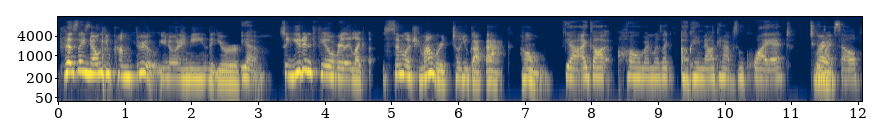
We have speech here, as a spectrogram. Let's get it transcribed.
because they know you come through. You know what I mean? That you're, yeah. So you didn't feel really like similar to your mom where until you got back home. Yeah. I got home and was like, okay, now I can have some quiet to right. myself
